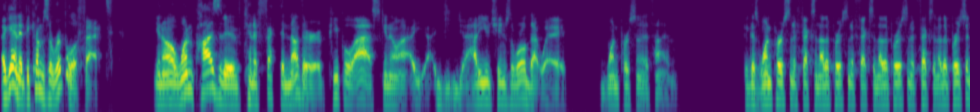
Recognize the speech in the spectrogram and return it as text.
again it becomes a ripple effect. You know one positive can affect another. People ask you know I, I, how do you change the world that way? One person at a time because one person affects another person affects another person affects another person.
